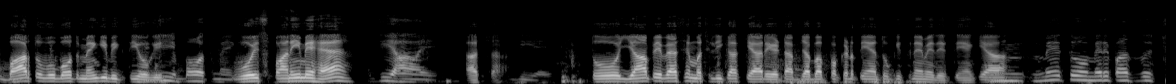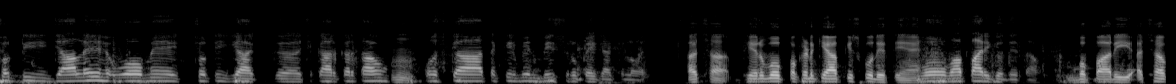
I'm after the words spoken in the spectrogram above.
बाहर तो वो बहुत महँगी बिकती होगी। जी बहुत महँगी वो इस पानी में है? जी हाँ है अच्छा। जी है। तो यहाँ पे वैसे मछली का क्या रेट आप जब आप पकड़ते हैं तो कितने में देते हैं? क्या मैं तो मेरे पास तो छोटी जाल है वो मैं छोटी शिकार करता हूँ। उसका तकरीबन बीस रुपए का किलो है। अच्छा फिर वो पकड़ के आप किसको देते हैं? वो व्यापारी को देता हूँ। व्यापारी अच्छा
